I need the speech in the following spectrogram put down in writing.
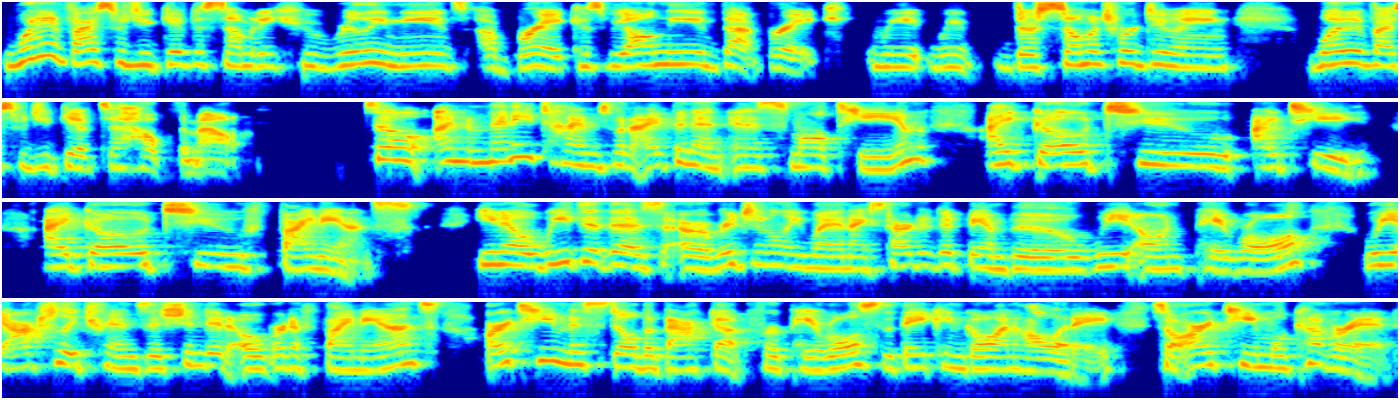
What advice would you give to somebody who really needs a break because we all need that break. We we there's so much we're doing. What advice would you give to help them out? So, and many times when I've been in, in, a small team, I go to IT, I go to finance, you know, we did this originally when I started at Bamboo. We owned payroll. We actually transitioned it over to finance. Our team is still the backup for payroll so they can go on holiday. So our team will cover it.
